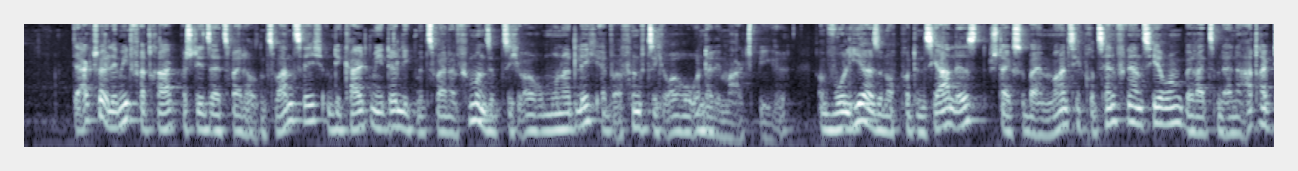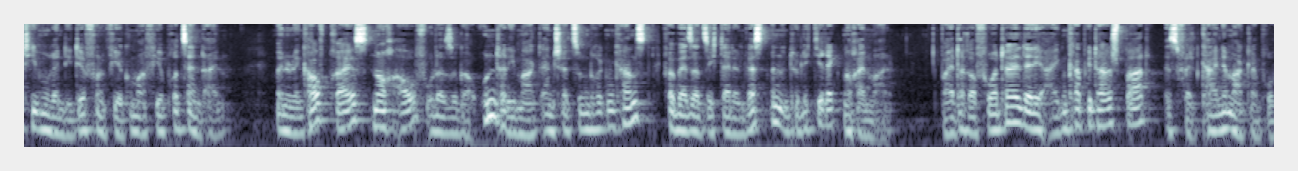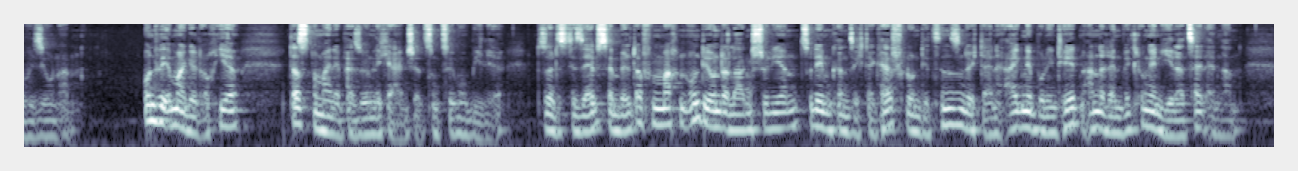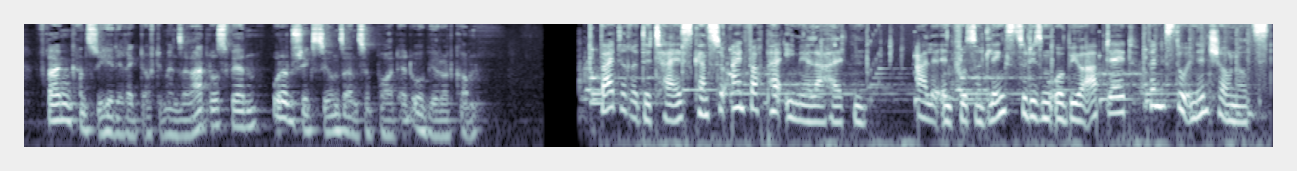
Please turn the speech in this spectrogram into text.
Der aktuelle Mietvertrag besteht seit 2020 und die Kaltmiete liegt mit 275 Euro monatlich etwa 50 Euro unter dem Marktspiegel. Obwohl hier also noch Potenzial ist, steigst du bei einer 90% Finanzierung bereits mit einer attraktiven Rendite von 4,4% ein. Wenn du den Kaufpreis noch auf oder sogar unter die Markteinschätzung drücken kannst, verbessert sich dein Investment natürlich direkt noch einmal. Weiterer Vorteil, der dir Eigenkapital spart, es fällt keine Maklerprovision an. Und wie immer gilt auch hier, das ist nur meine persönliche Einschätzung zur Immobilie. Du solltest dir selbst ein Bild davon machen und die Unterlagen studieren. Zudem können sich der Cashflow und die Zinsen durch deine eigene Bonität und andere Entwicklungen jederzeit ändern. Fragen kannst du hier direkt auf dem Inserat loswerden oder du schickst sie uns an support.urbio.com. Weitere Details kannst du einfach per E-Mail erhalten. Alle Infos und Links zu diesem Urbio-Update findest du in den Show Notes.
